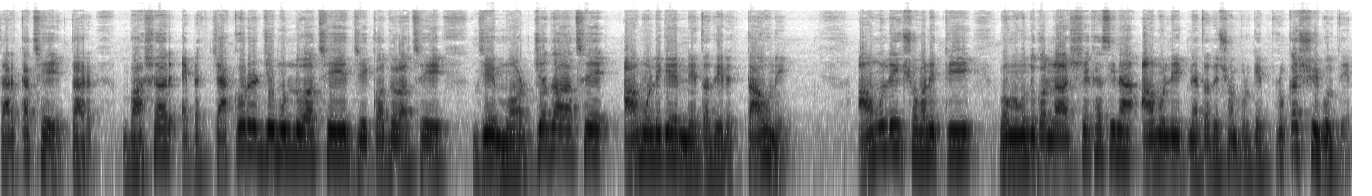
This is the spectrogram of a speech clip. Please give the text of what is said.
তার কাছে তার বাসার একটা চাকরের যে মূল্য আছে, যে কদর আছে, যে মর্যাদা আছে আওয়ামী লীগের নেতাদের, তাও নেই। আওয়ামী লীগ সভানেত্রী, বঙ্গবন্ধু কন্যা শেখ হাসিনা আওয়ামী লীগ নেতাদের সম্পর্কে প্রকাশ্যই বলতেন,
